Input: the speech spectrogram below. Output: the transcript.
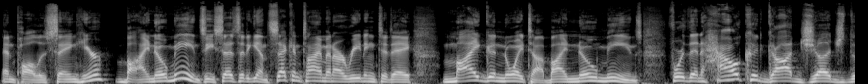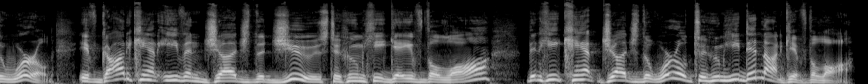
And Paul is saying here, by no means. He says it again, second time in our reading today, my genoito, by no means. For then how could God judge the world? If God can't even judge the Jews to whom he gave the law, then he can't judge the world to whom he did not give the law.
